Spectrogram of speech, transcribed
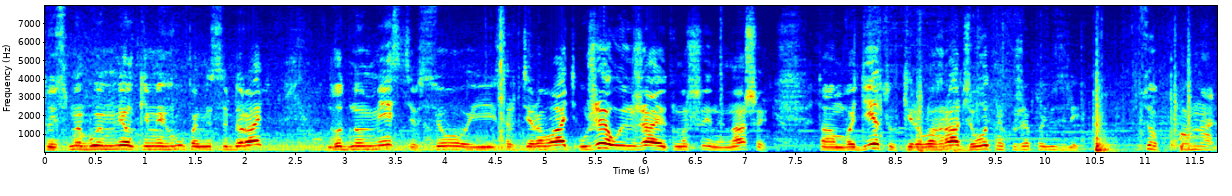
То есть мы будем мелкими группами собирать в одном месте все и сортировать. Уже уезжают машины наши там в Одессу, в Кировоград, животных уже повезли. Все, погнали.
